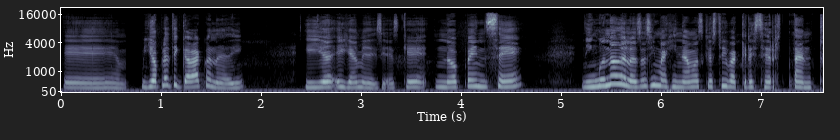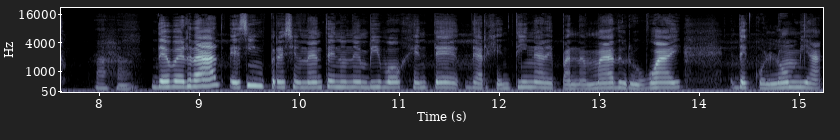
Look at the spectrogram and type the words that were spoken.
Eh, yo platicaba con Adi y ella me decía, es que no pensé, ninguno de los dos imaginamos que esto iba a crecer tanto. De verdad es impresionante en un en vivo gente de Argentina, de Panamá, de Uruguay, de Colombia.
